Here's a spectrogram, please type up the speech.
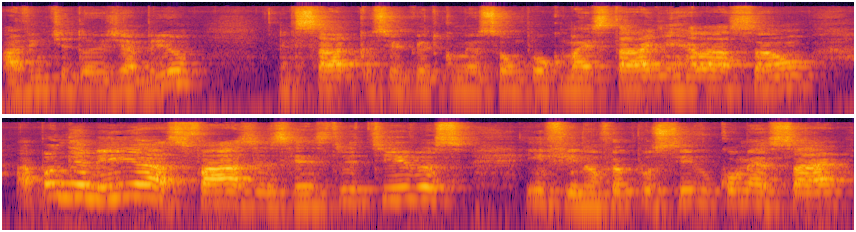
a 22 de abril. A gente sabe que o circuito começou um pouco mais tarde em relação à pandemia, às fases restritivas, enfim, não foi possível começar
